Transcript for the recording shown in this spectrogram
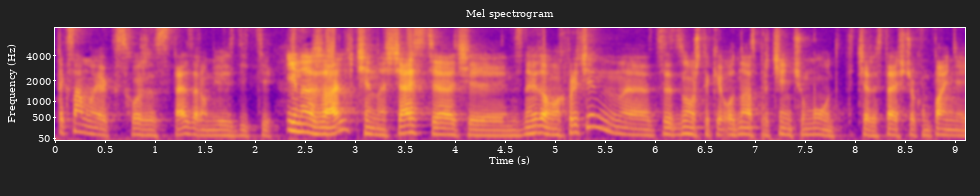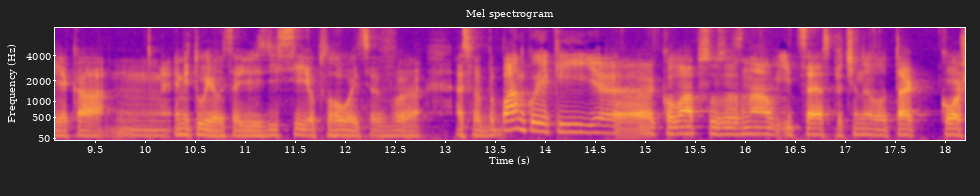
Так само, як схоже з тезером USDT. І на жаль, чи на щастя, чи з невідомих причин, е, це знову ж таки одна з причин, чому через те, що компанія, яка емітує оцей USDC, обслуговується в СВБ банку, який е, колапсу зазнав, і це спричинило також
